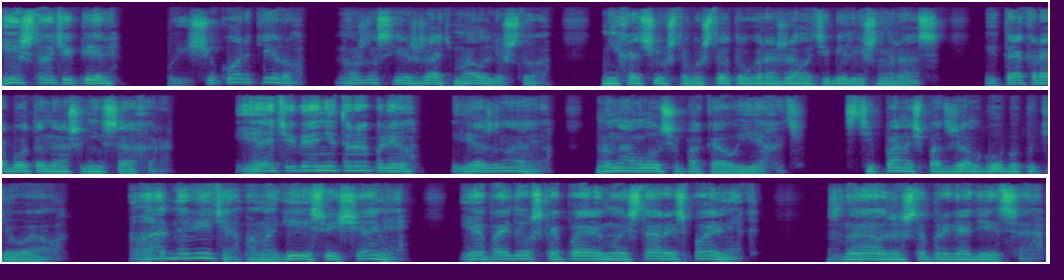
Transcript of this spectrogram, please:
«И что теперь?» «Поищу квартиру. Нужно съезжать, мало ли что. Не хочу, чтобы что-то угрожало тебе лишний раз. И так работа наша не сахар». «Я тебя не тороплю». «Я знаю. Но нам лучше пока уехать». Степаныч поджал губы, покивал. «Ладно, Витя, помоги с вещами. Я пойду вскопаю мой старый спальник. Знал же, что пригодится».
